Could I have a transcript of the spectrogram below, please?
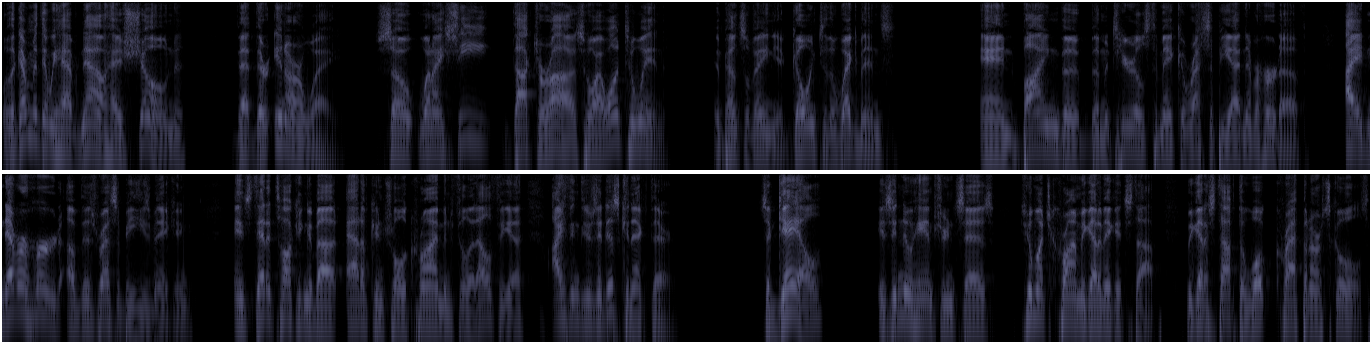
Well, the government that we have now has shown that they're in our way. So when I see Dr. Oz, who I want to win in Pennsylvania, going to the Wegmans and buying the, the materials to make a recipe I'd never heard of, I had never heard of this recipe he's making instead of talking about out of control crime in Philadelphia, I think there's a disconnect there. So Gail is in New Hampshire and says, too much crime, we got to make it stop. We got to stop the woke crap in our schools.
